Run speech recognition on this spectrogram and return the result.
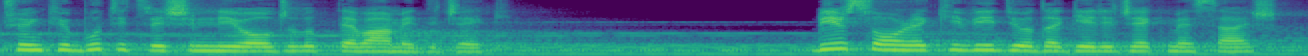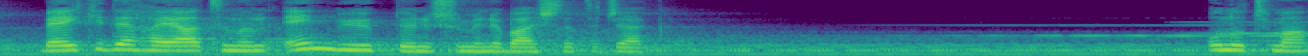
çünkü bu titreşimli yolculuk devam edecek. Bir sonraki videoda gelecek mesaj, belki de hayatının en büyük dönüşümünü başlatacak. Unutma,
